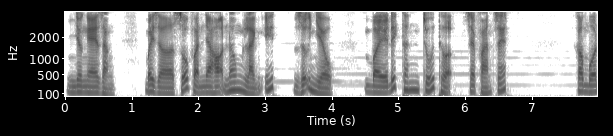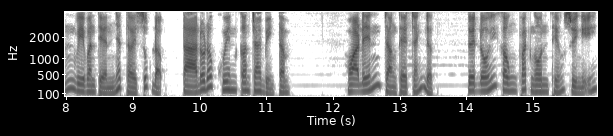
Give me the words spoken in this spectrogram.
Nhưng nghe rằng, bây giờ số phận nhà họ nông lành ít, giữ nhiều, bởi đích thân chúa thượng sẽ phán xét. Không muốn vì Văn Tiền nhất thời xúc động, tà đô đốc khuyên con trai bình tâm. Họa đến chẳng thể tránh được, tuyệt đối không phát ngôn thiếu suy nghĩ.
